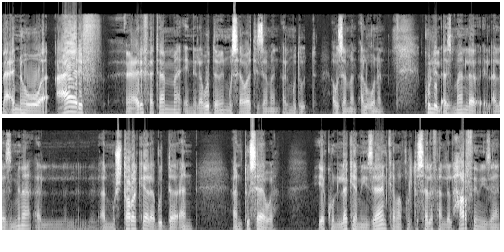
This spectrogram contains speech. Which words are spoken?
مع إنه هو عارف معرفة تامة إن لابد من مساواة زمن المدود أو زمن الغنن كل الأزمان الأزمنة المشتركة لابد ان أن تساوى. يكن لك ميزان كما قلت سلفا للحرف ميزان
